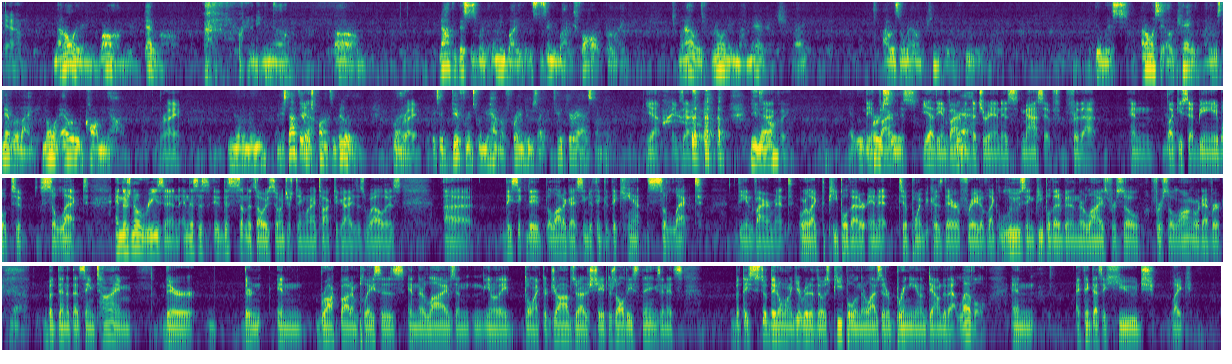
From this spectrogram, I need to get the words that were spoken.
yeah, Not only are you wrong, you're dead wrong. You know, um, not that this is when anybody this was anybody's fault, but like when I was ruining my marriage, right? I was around people who it was I don't want to say okay, but it was never like no one ever would call me out. right, You know what I mean? And it's not their Yeah. responsibility, but Right. it's a difference when you have a friend who's like, take your ass home. yeah, exactly, You know, exactly. And the versus- environment yeah the environment Yeah. that you're in is massive for that and like you said being able to select and there's no reason and this is this is something that's always so interesting when i talk to guys as well is uh, they they a lot of guys seem to think that they can't select the environment or like the people that are in it to a point because they're afraid of like losing people that have been in their lives for so for so long or whatever Yeah. but then at that same time they're they're in rock bottom places in their lives and you know they don't like their jobs they're out of shape there's all these things and it's but they still they don't want to get rid of those people in their lives that are bringing them down to that level and i think that's a huge like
